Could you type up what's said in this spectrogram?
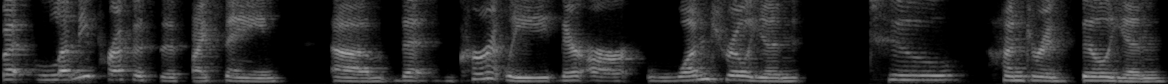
But let me preface this by saying um, that currently there are 1 trillion 200 billion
